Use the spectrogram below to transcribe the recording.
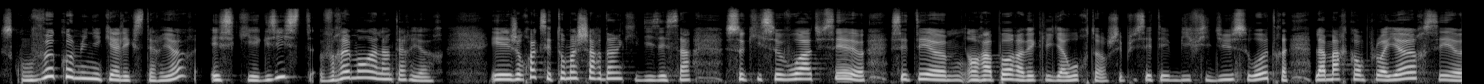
ce qu'on veut communiquer à l'extérieur et ce qui existe vraiment à l'intérieur. Et je crois que c'est Thomas Chardin qui disait ça. Ce qui se voit, tu sais, euh, c'était euh, en rapport avec les yaourts. Alors, je sais plus c'était Bifidus ou autre. La marque employeur, c'est euh,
